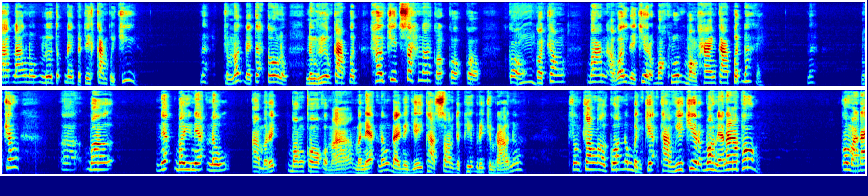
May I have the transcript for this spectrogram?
កើតឡើងនៅលើទឹកដីប្រទេសកម្ពុជាណាចំណុចដែលតាក់ទងនឹងនឹងរឿងការពិតហើយជាតិសាសន៍ណាក៏ក៏ក៏ក៏ក៏ចង់បានអ្វីដែលជារបស់ខ្លួនបង្ហាញការពិតដែរណាអញ្ចឹងបើអ្នក3អ្នកនៅ អាមេរិកបងកកម្មាម្នាក់ហ្នឹងដែលនិយាយថាសន្តិភាពរីកចម្រើនហ្នឹងខ្ញុំចង់ឲ្យគាត់នឹងបញ្ជាក់ថាវាជារបស់អ្នកណាផងក៏មកដៃ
